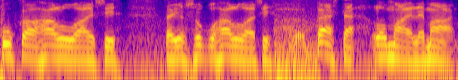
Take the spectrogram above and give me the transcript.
kuka haluaisi tai jos joku haluaisi päästä lomailemaan.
